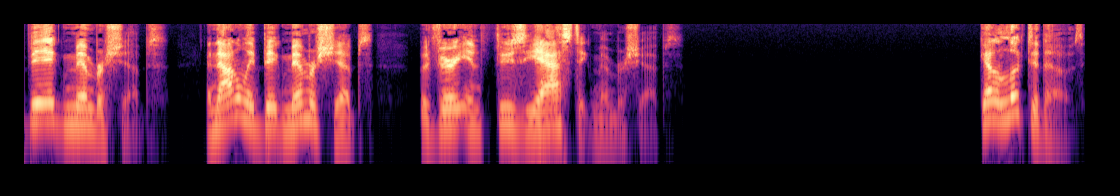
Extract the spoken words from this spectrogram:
big memberships, and not only big memberships, but very enthusiastic memberships. Got to look to those,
